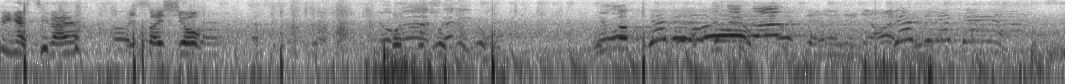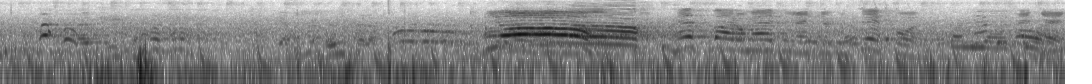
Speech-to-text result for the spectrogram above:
Mindig ezt csinálja. Vissza is jó. Neked! Jó! Ezt várom el tőle egy Gyöki, szép volt. Egy-egy.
